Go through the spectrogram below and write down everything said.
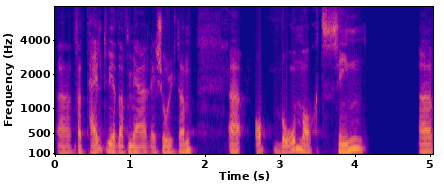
äh, verteilt wird auf mehrere Schultern. Äh, ob wo macht Sinn, äh,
